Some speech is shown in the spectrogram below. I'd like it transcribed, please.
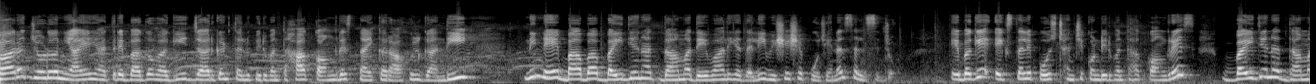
ಭಾರತ್ ಜೋಡೋ ನ್ಯಾಯಯಾತ್ರೆ ಭಾಗವಾಗಿ ಜಾರ್ಖಂಡ್ ತಲುಪಿರುವಂತಹ ಕಾಂಗ್ರೆಸ್ ನಾಯಕ ರಾಹುಲ್ ಗಾಂಧಿ ನಿನ್ನೆ ಬಾಬಾ ಬೈದ್ಯನಾಥ್ ಧಾಮ ದೇವಾಲಯದಲ್ಲಿ ವಿಶೇಷ ಪೂಜೆಯನ್ನು ಸಲ್ಲಿಸಿದರು. ಈ ಬಗ್ಗೆ ಎಕ್ಸ್ನಲ್ಲಿ ಪೋಸ್ಟ್ ಹಂಚಿಕೊಂಡಿರುವಂತಹ ಕಾಂಗ್ರೆಸ್ ಬೈದ್ಯನಾಥ್ ಧಾಮ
